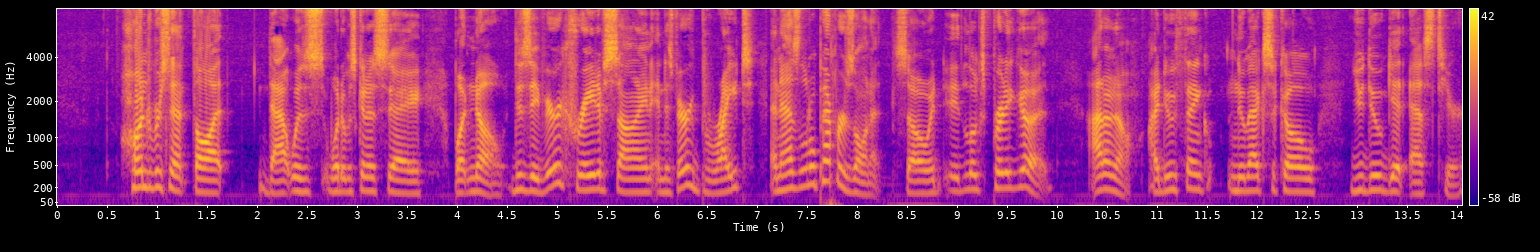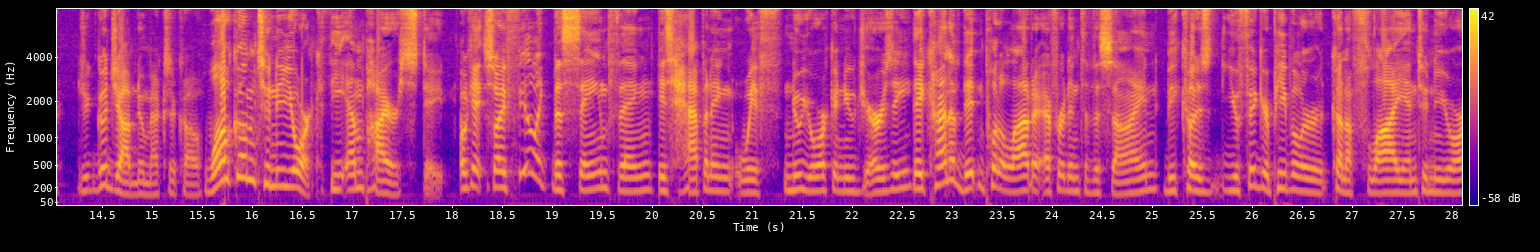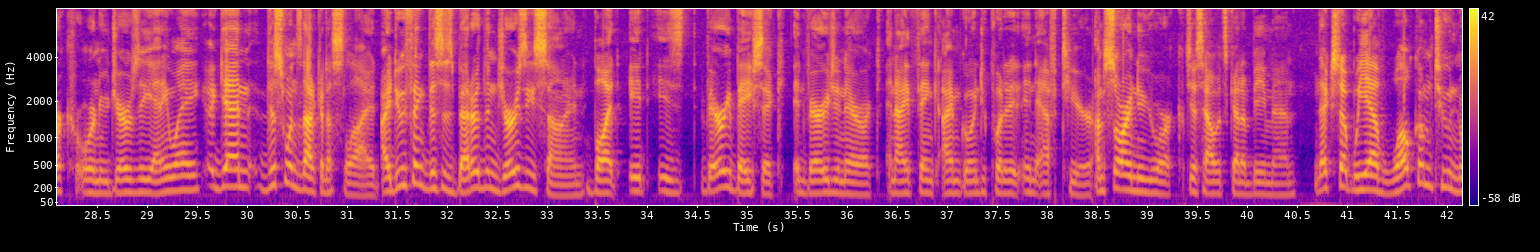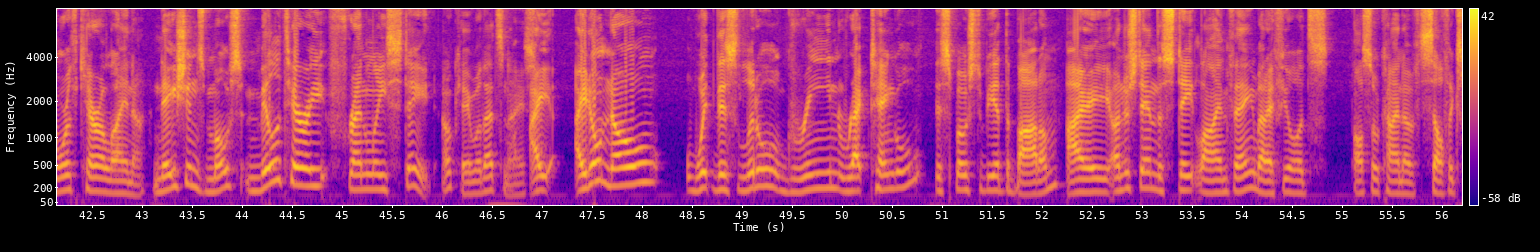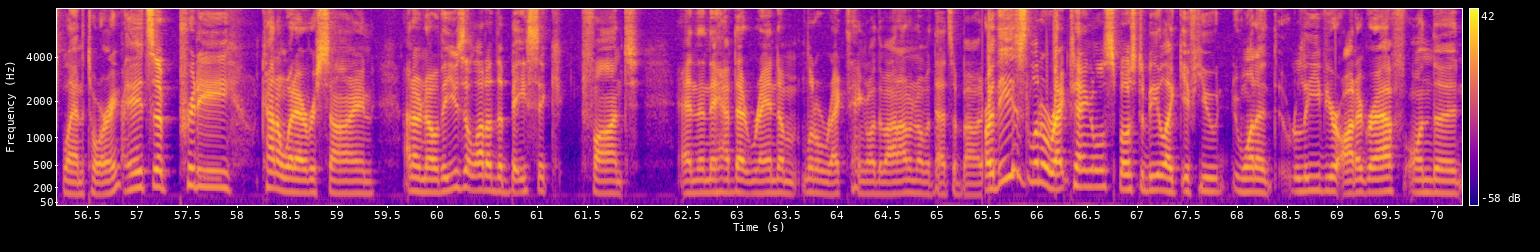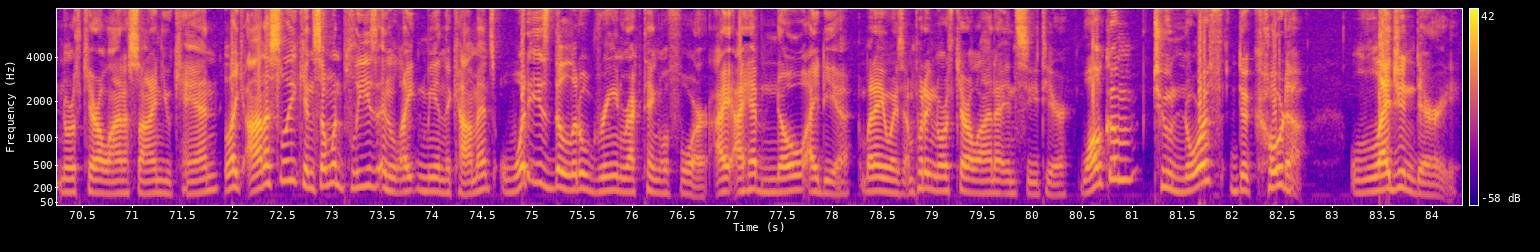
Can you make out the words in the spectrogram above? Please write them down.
100% thought that was what it was going to say, but no, this is a very creative sign and it's very bright and has little peppers on it, so it, it looks pretty good. I don't know. I do think New Mexico, you do get S tier. Good job, New Mexico. Welcome to New York, the Empire State. Okay, so I feel like the same thing is happening with New York and New Jersey. They kind of didn't put a lot of effort into the sign because you figure people are gonna fly into New York or New Jersey anyway. Again, this one's not gonna slide. I do think this is better than Jersey's sign, but it is very basic and very generic, and I think I'm going to put it in F tier. I'm sorry, New York, just how it's gonna be, man. Next up, we have Welcome to North Carolina, nation's most military friendly state. Okay, well that's nice. I I don't know what this little green rectangle is supposed to be at the bottom. I understand the state line thing, but I feel it's also kind of self-explanatory. It's a pretty kind of whatever sign. I don't know. They use a lot of the basic font and then they have that random little rectangle at the bottom. I don't know what that's about. Are these little rectangles supposed to be like if you want to leave your autograph on the North Carolina sign, you can? Like, honestly, can someone please enlighten me in the comments? What is the little green rectangle for? I, I have no idea. But, anyways, I'm putting North Carolina in C tier. Welcome to North Dakota. Legendary.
